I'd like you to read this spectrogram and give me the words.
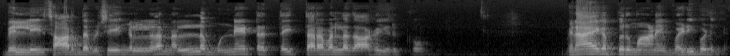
வெள்ளி சார்ந்த விஷயங்கள்லாம் நல்ல முன்னேற்றத்தை தரவல்லதாக இருக்கும். விநாயகப் பெருமானை வழிபடுங்க.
